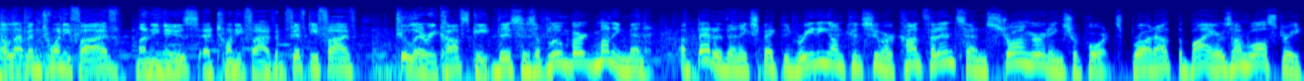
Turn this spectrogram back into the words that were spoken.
1125, Money News at 25 and 55 to Larry Kofsky. This is a Bloomberg Money Minute. A better than expected reading on consumer confidence and strong earnings reports brought out the buyers on Wall Street.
